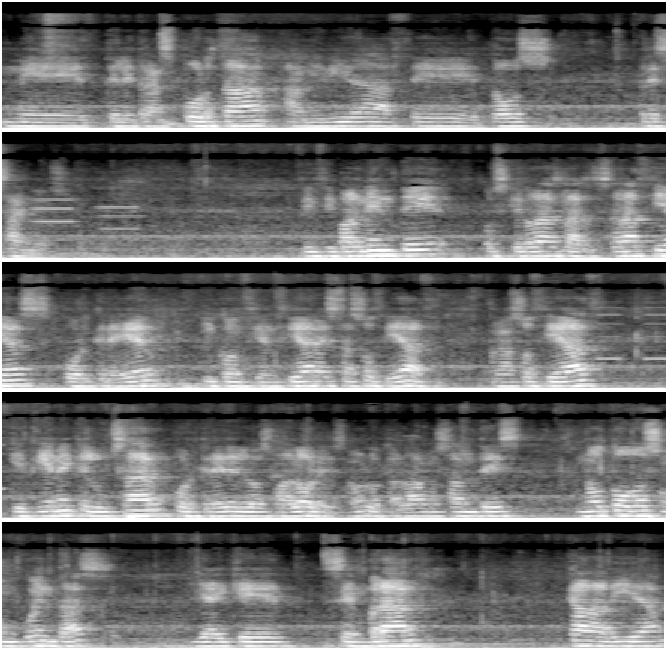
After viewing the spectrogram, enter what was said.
me teletransporta a mi vida hace dos, tres años. Principalmente os quiero dar las gracias por creer y concienciar a esta sociedad, una sociedad que tiene que luchar por creer en los valores, ¿no? lo que hablábamos antes, no todos son cuentas y hay que sembrar cada día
